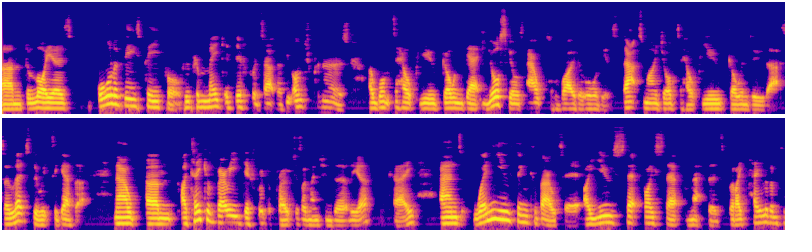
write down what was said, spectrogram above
um, the lawyers, all of these people who can make a difference out there, the entrepreneurs, I want to help you go and get your skills out to the wider audience. That's my job to help you go and do that. So let's do it together. Now, um, I take a very different approach, as I mentioned earlier. Okay. And when you think about it, I use step by step methods, but I tailor them to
